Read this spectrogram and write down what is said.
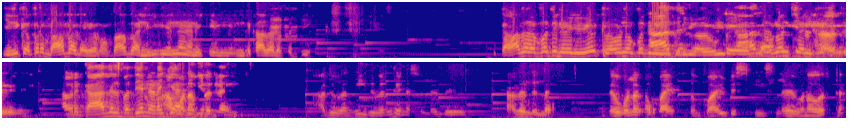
இதுக்கப்புறம் பாபா கேட்கணும் பாபா நீங்க என்ன நினைக்கிறீங்க இந்த காதலை பத்தி? காதலை பத்தி நினைக்கிறீங்க கிளவுனை பத்தி. நினைக்கிறீங்களா? அவர் காதல் பத்தியே நினைக்க அவனை ஆரம்பிக்கிறாரு. பத்தி- அது வந்து இது வந்து என்ன சொல்றது? காதல் இல்ல. இந்த உலகம் பயப்படும் பாய் பெஸ்டீஸ்ல இவனும் ஒருத்தன்.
